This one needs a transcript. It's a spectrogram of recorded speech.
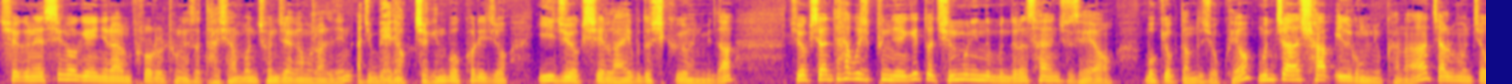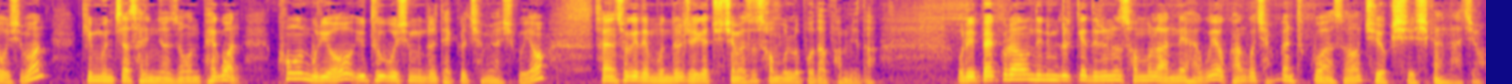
최근에 싱어게인이라는 프로를 통해서 다시 한번 존재감을 알린 아주 매력적인 보컬이죠. 이주혁 씨의 live the chic용입니다. 주혁 씨한테 하고 싶은 얘기 또 질문 있는 분들은 사연 주세요. 목격담도 좋고요. 문자 샵 1061, 짧은 문자 오시면 긴 문자 사진 전송은 100원, 콩은 무료, 유튜브 보신 분들 댓글 참여하시고요. 사연 소개된 분들 저희가 추첨해서 선물로 보답합니다. 우리 백그라운드님들께 드리는 선물 안내하고요. 광고 잠깐 듣고 와서 주혁 씨 시간 하죠.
